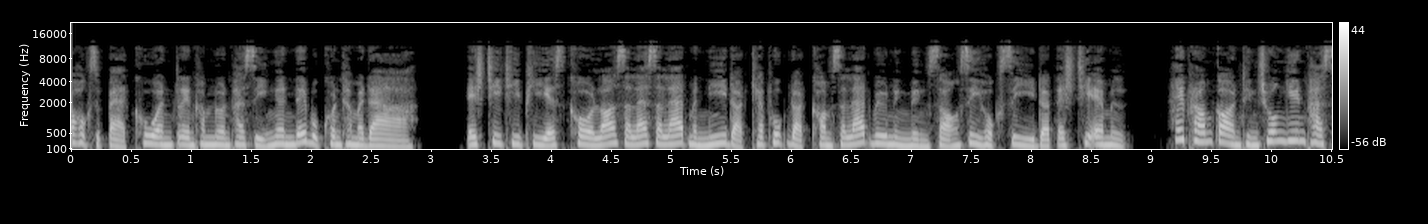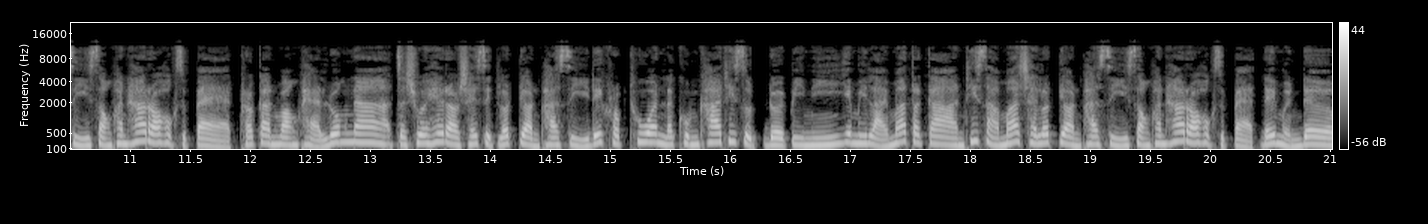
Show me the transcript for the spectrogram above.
2568 ควรเตรียมคำนวณภาษีเงินได้บุคคลธรรมดา https colon slash slash money caphook com slash view 112464 html ให้พร้อมก่อนถึงช่วงยื่นภาษี 2568 เพราะการวางแผนล่วงหน้าจะช่วยให้เราใช้สิทธิลดหย่อนภาษีได้ครบถ้วนและคุ้มค่าที่สุด โดยปีนี้ยังมีหลายมาตรการที่สามารถใช้ลดหย่อนภาษี 2568 ได้เหมือนเดิม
